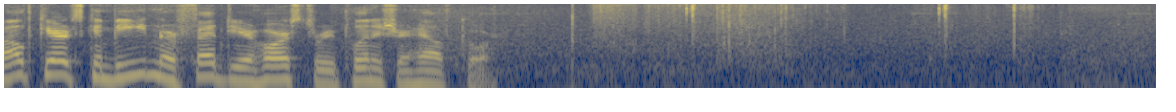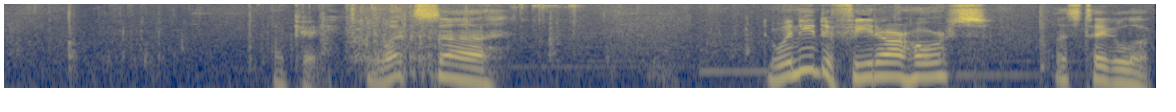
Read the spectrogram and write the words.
Wild carrots can be eaten or fed to your horse to replenish your health core. Okay, let's, uh... Do we need to feed our horse? Let's take a look.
